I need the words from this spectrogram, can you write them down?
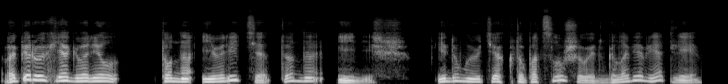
Во-первых, я говорил то на иврите, то на идиш. И думаю, у тех, кто подслушивает, в голове вряд ли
